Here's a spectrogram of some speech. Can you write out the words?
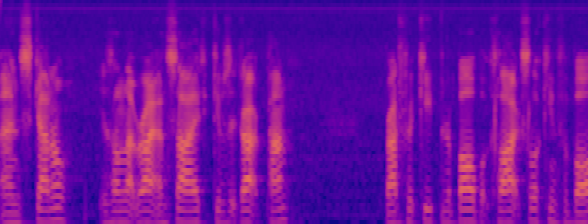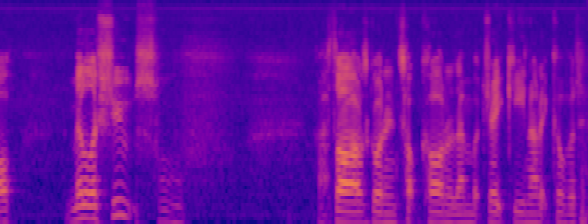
And Scannell is on that right hand side, gives it to Akpan. Bradford keeping the ball, but Clark's looking for ball. Miller shoots. I thought I was going in top corner then, but Jake Keane had it covered.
